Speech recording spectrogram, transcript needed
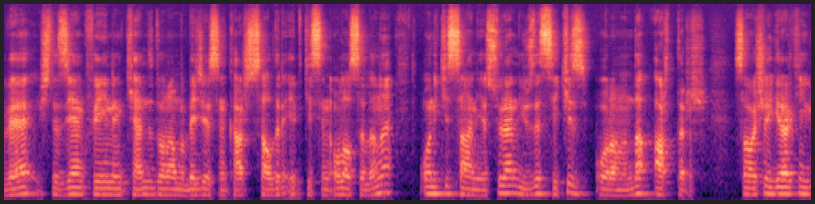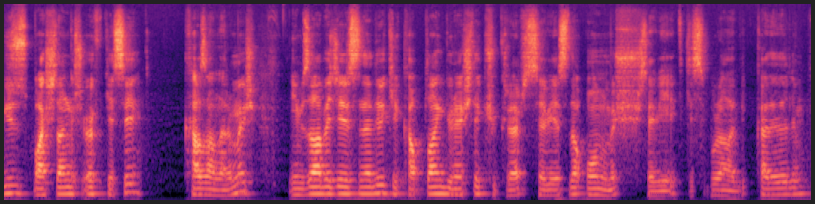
ve işte Zhang Fei'nin kendi donanma becerisine karşı saldırı etkisinin olasılığını 12 saniye süren %8 oranında arttırır. Savaşa girerken 100 başlangıç öfkesi kazanırmış. İmza becerisinde diyor ki kaplan güneşte kükrer. Seviyesi de 10'muş. Seviye etkisi. Burana dikkat edelim.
